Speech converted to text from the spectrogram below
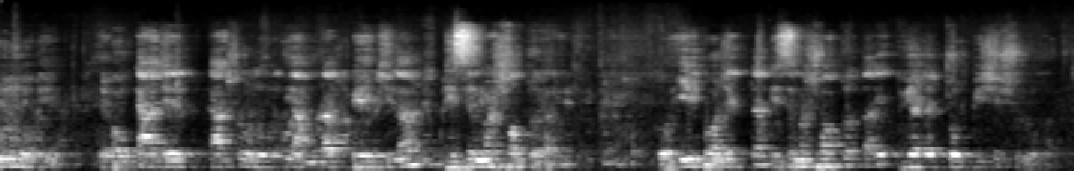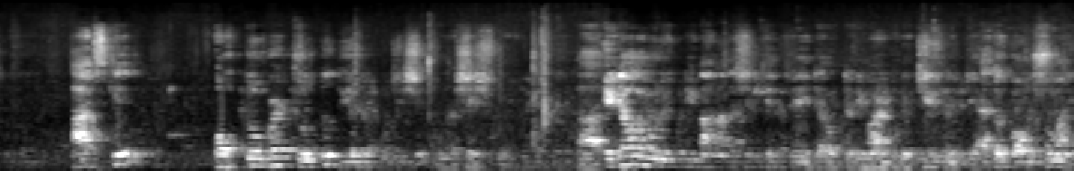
অনুমতি এবং কাজের কাজ অনুমতি আমরা পেয়েছিলাম ডিসেম্বর সতেরো তারিখ। তো এই প্রজেক্টটা ডিসেম্বর সতেরো তারিখ দুই হাজার চব্বিশে শুরু হয়। আজকে অক্টোবর চোদ্দ দুই হাজার পঁচিশে আমরা শেষ করি। এটাও আমি মনে করি বাংলাদেশের ক্ষেত্রে এটা একটা রিমার্কেবল অ্যাচিভমেন্ট এত কম সময়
